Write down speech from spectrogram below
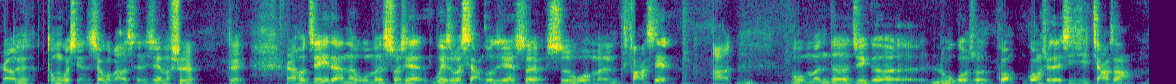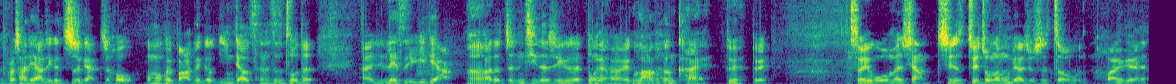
然后通过显示效果把它呈现嘛。是，对，然后这一代呢，我们首先为什么想做这件事，是我们发现啊，我们的这个如果说光光学的信息加上 ProSATIA 这个质感之后，我们会把那个影调层次做的，呃，类似于 EDR，、它的整体的这个动态范围拉得更开。对，对，所以我们想，其实最终的目标就是走还原。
